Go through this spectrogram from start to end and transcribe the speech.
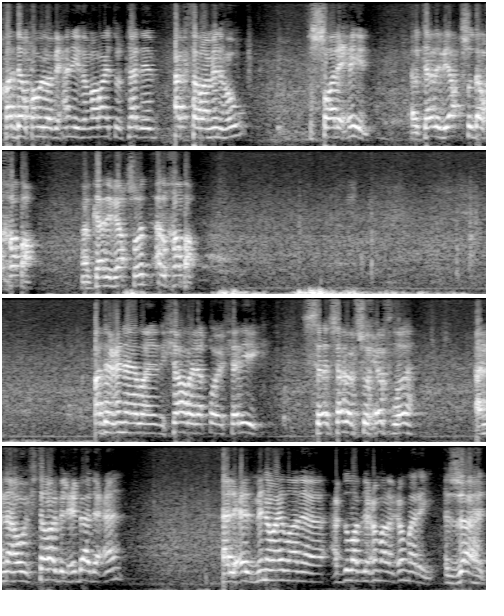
قدم قول أبي حنيفة ما رأيت الكذب أكثر منه في الصالحين. الكذب يقصد الخطأ. الكذب يقصد الخطأ. قدم عندنا أيضا إشارة إلى قول الشريك سبب سوء حفظه أنه اشتغل بالعبادة عن العلم. منه أيضا عبد الله بن عمر العمري الزاهد.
